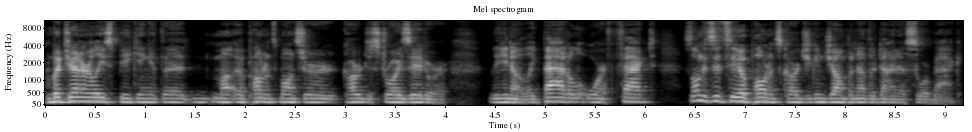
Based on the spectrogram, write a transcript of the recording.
but generally speaking, if the mo- opponent's monster card destroys it, or you know, like battle or effect, as long as it's the opponent's card, you can jump another dinosaur back.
